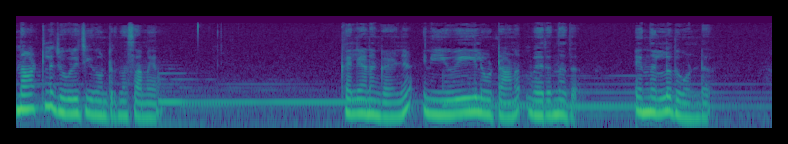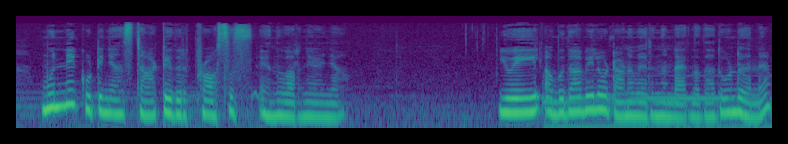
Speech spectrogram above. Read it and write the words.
നാട്ടിൽ ജോലി ചെയ്തുകൊണ്ടിരുന്ന സമയം കല്യാണം കഴിഞ്ഞ് ഇനി യു എയിലോട്ടാണ് വരുന്നത് എന്നുള്ളത് കൊണ്ട് മുന്നേ കൂട്ടി ഞാൻ സ്റ്റാർട്ട് ചെയ്തൊരു പ്രോസസ്സ് എന്ന് പറഞ്ഞു കഴിഞ്ഞാൽ യു എയിൽ അബുദാബിയിലോട്ടാണ് വരുന്നുണ്ടായിരുന്നത്. അതുകൊണ്ട് തന്നെ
